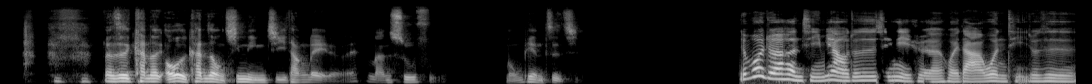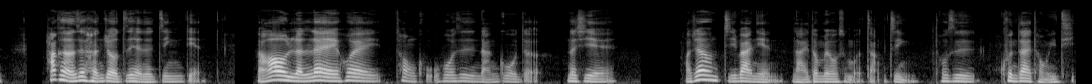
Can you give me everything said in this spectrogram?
但是看到偶尔看这种心灵鸡汤类的，哎，蛮舒服，蒙骗自己。你不会觉得很奇妙？就是心理学回答问题，就是它可能是很久之前的经典，然后人类会痛苦或是难过的那些。好像几百年来都没有什么长进，都是困在同一体。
